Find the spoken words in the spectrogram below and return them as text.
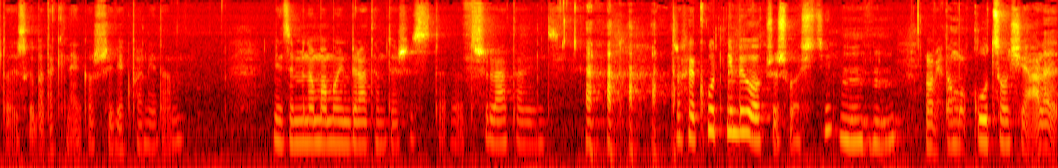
to jest chyba taki najgorszy wiek, pamiętam. Między mną a moim bratem też jest e, trzy lata, więc trochę kłótni było w przyszłości. Mhm. No wiadomo, kłócą się, ale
